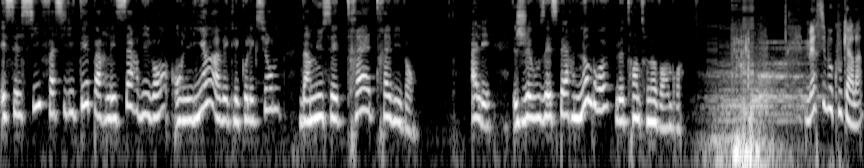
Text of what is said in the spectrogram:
et celle-ci facilitée par les arts vivants en lien avec les collections d'un musée très très vivant. Allez, je vous espère nombreux le 30 novembre. Merci beaucoup Carla.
